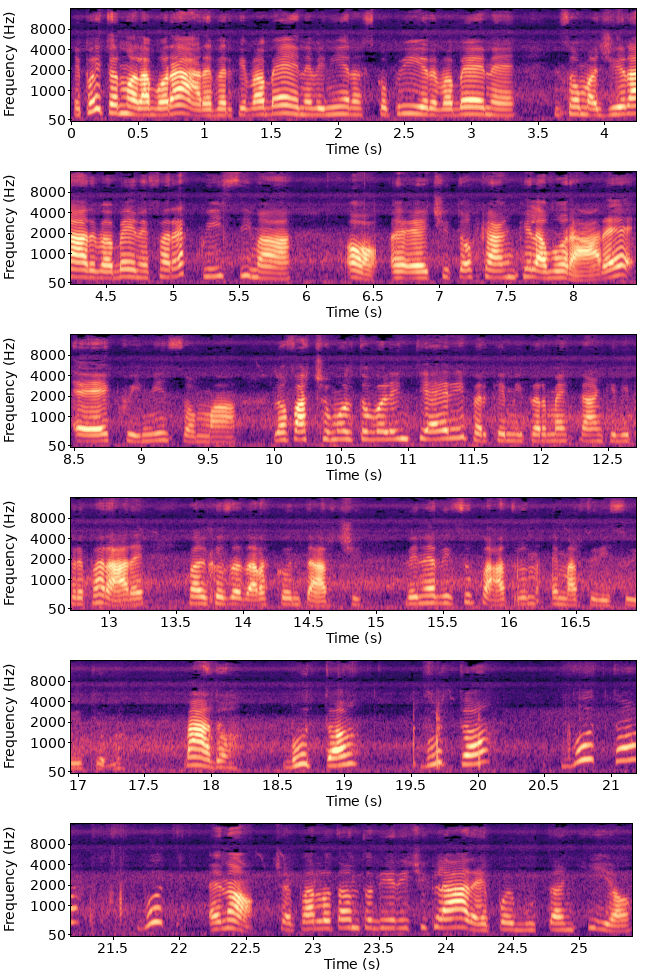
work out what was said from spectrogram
e poi torno a lavorare perché va bene venire a scoprire, va bene insomma girare, va bene fare acquisti, ma oh, eh, ci tocca anche lavorare e quindi insomma lo faccio molto volentieri perché mi permette anche di preparare qualcosa da raccontarci venerdì su Patreon e martedì su YouTube. Vado, butto, butto, butto, butto. Eh no, cioè parlo tanto di riciclare e poi butto anch'io.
